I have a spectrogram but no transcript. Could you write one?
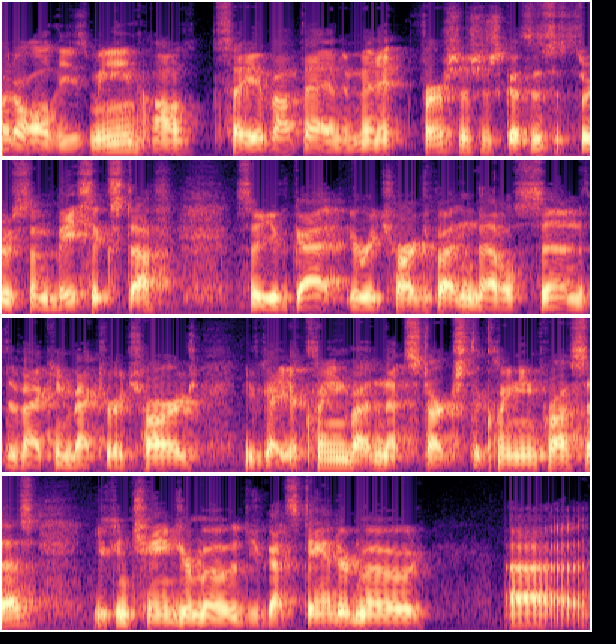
what do all these mean? I'll tell you about that in a minute. First, let's just go through some basic stuff. So you've got your recharge button, that'll send the vacuum back to recharge. You've got your clean button, that starts the cleaning process. You can change your modes. You've got standard mode. Uh,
